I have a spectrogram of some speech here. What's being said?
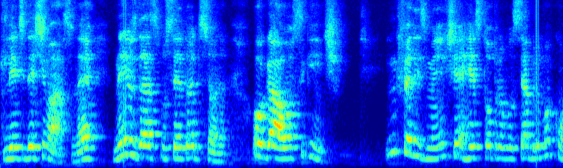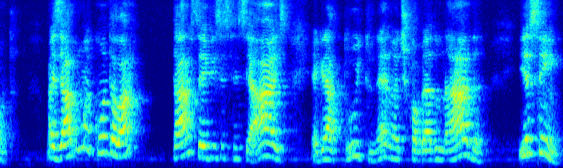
cliente deste março, né? Nem os 10% adiciona. Ô, Gal, é o seguinte. Infelizmente, é, restou para você abrir uma conta. Mas abre uma conta lá, tá? Serviços essenciais, é gratuito, né? Não é te cobrado nada. E assim,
